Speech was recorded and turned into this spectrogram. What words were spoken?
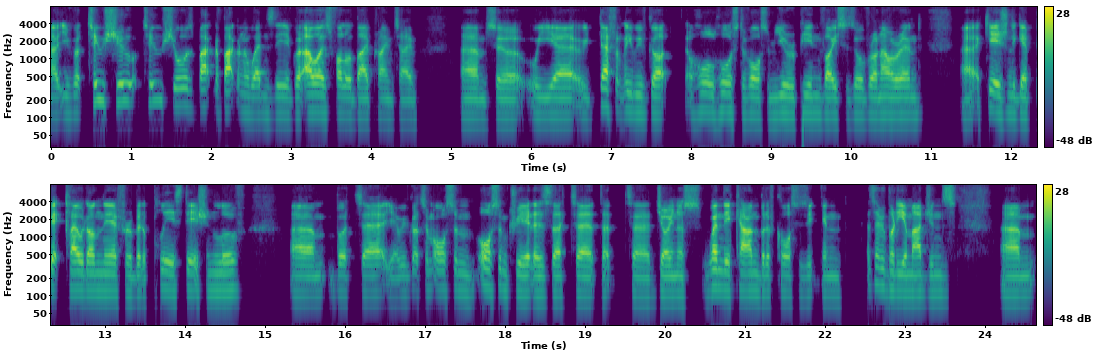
uh, you've got two show two shows back to back on a Wednesday. You've got hours followed by prime time. Um, so we, uh, we definitely we've got a whole host of awesome European voices over on our end. Uh, occasionally get BitCloud on there for a bit of PlayStation love. Um, but uh, yeah, we've got some awesome, awesome creators that uh, that uh, join us when they can. But of course, as it can, as everybody imagines, um,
